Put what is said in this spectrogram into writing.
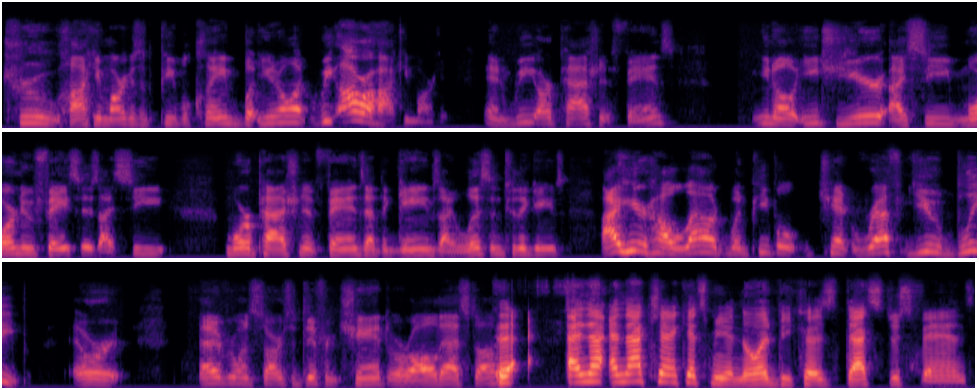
true hockey markets that people claim, but you know what? We are a hockey market, and we are passionate fans. You know, each year I see more new faces. I see more passionate fans at the games. I listen to the games. I hear how loud when people chant "ref you bleep" or everyone starts a different chant or all that stuff. And that and that chant gets me annoyed because that's just fans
